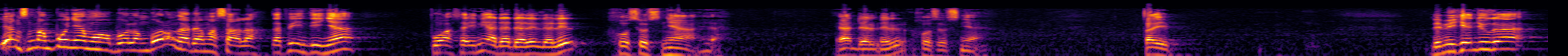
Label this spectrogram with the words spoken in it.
Yang semampunya mau bolong-bolong enggak ada masalah, tapi intinya puasa ini ada dalil-dalil khususnya ya. Ya, dalil-dalil khususnya. Taib. Demikian juga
